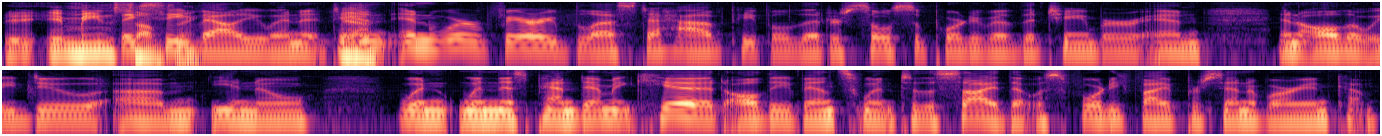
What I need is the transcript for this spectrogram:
it, it means they something. see value in it Yeah. and and we're very blessed to have people that are so supportive of the chamber and and all that we do um, you know when when this pandemic hit all the events went to the side. That was 45% of our income.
